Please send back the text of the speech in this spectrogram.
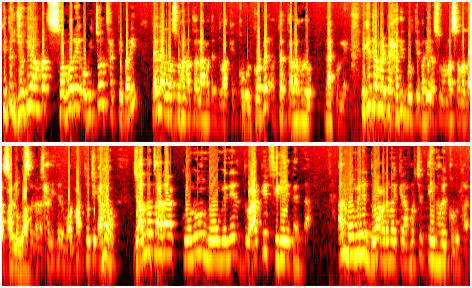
কিন্তু যদি আমরা সবরে অবিচল থাকতে পারি তাহলে আল্লাহ ওয়া আমাদের দোয়াকে কবুল করবেন অর্থাৎ তাড়াহুড়ো না করলে। এক্ষেত্রে আমরা একটা হাদিস বলতে পারি সাল্লাল্লাহু আলাইহি মর্মার্থটি এমন যে আল্লাহ তাআলা কোন মুমিনের দোয়াকে ফিরিয়ে দেন না। আর মোমেনের দোয়া আলামাই কেরাম বলছেন তিন ভাবে কবুল হয়।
